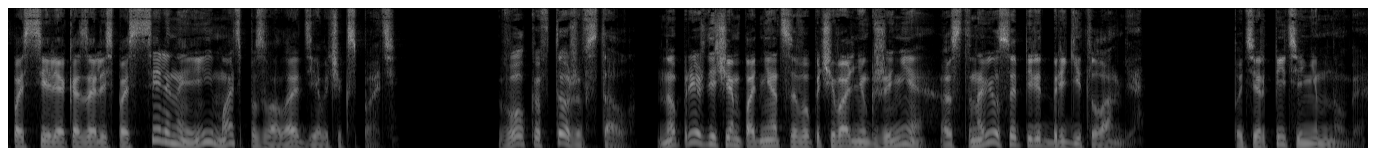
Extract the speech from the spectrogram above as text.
постели оказались постелены, и мать позвала девочек спать. Волков тоже встал, но прежде чем подняться в опочивальню к жене, остановился перед Бригит Ланге. «Потерпите немного.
